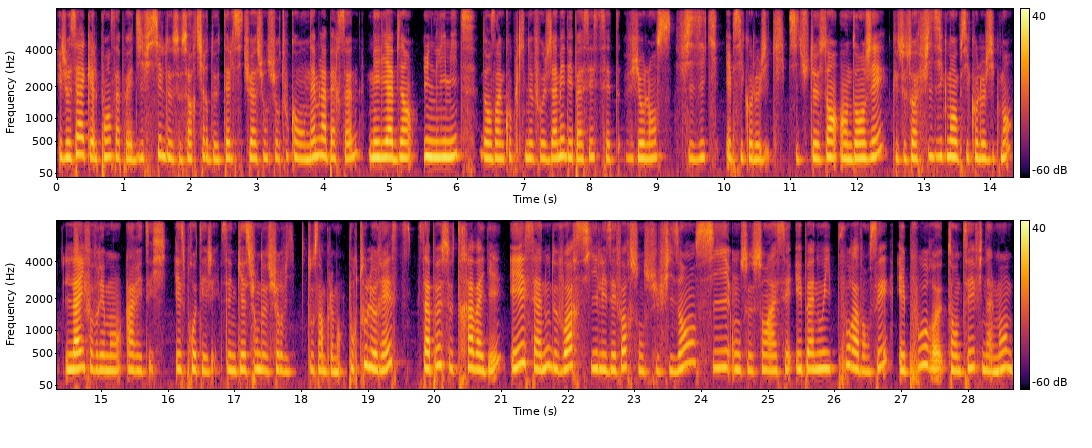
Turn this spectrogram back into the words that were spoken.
Et je sais à quel point ça peut être difficile de se sortir de telles situations, surtout quand on aime la personne. Mais il y a bien une limite dans un couple qu'il ne faut jamais dépasser, cette violence physique et psychologique. Si tu te sens en danger, que ce soit physiquement ou psychologiquement, là il faut vraiment arrêter et se protéger. C'est une question de survie tout simplement. Pour tout le reste, ça peut se travailler et c'est à nous de voir si les efforts sont suffisants, si on se sent assez épanoui pour avancer et pour euh, tenter finalement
